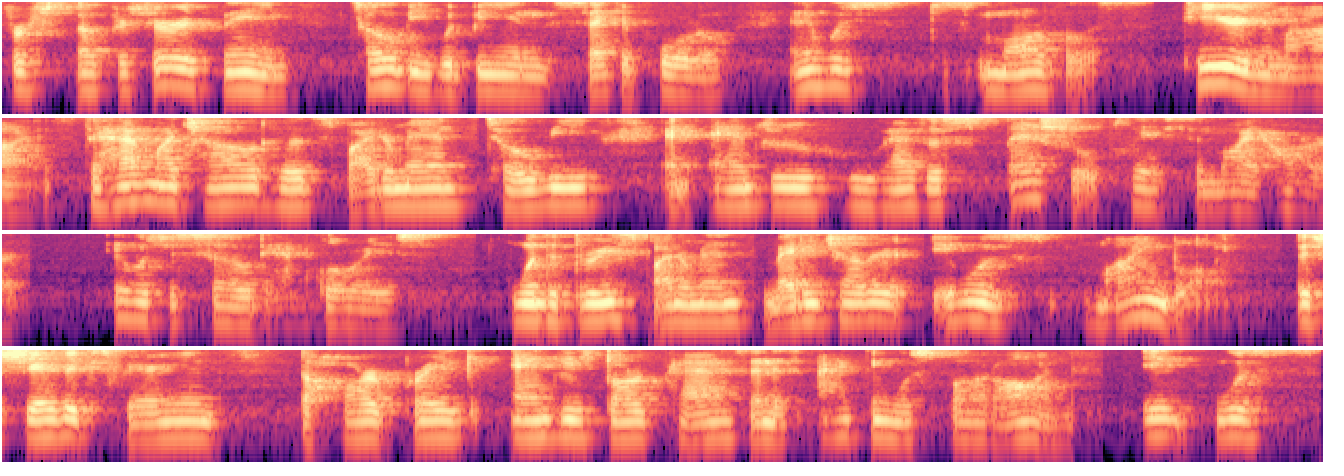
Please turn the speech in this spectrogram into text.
for, a for sure thing Tobey would be in the second portal. And it was just marvelous. Tears in my eyes. To have my childhood Spider Man, Tobey, and Andrew, who has a special place in my heart it was just so damn glorious. When the three Spider-Men met each other, it was mind-blowing. The shared experience, the heartbreak, Andrew's dark past, and his acting was spot on. It was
